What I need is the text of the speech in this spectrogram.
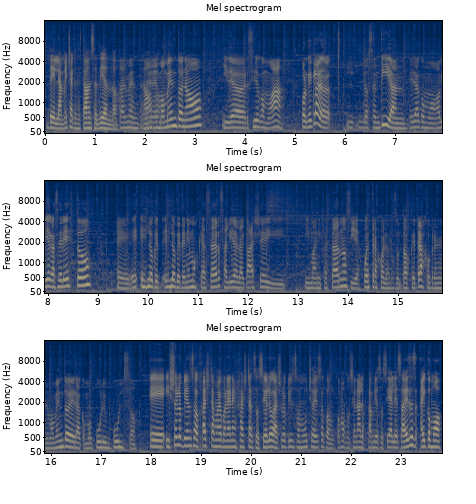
de la mecha que se estaba encendiendo. Totalmente. ¿no? En el momento no, y debe haber sido como, ah, porque claro, lo sentían, era como, había que hacer esto, eh, e- es, lo que, es lo que tenemos que hacer, salir a la calle y, y manifestarnos, y después trajo los resultados que trajo, pero en el momento era como puro impulso. Eh, y yo lo pienso, hashtag, me voy a poner en hashtag socióloga, yo lo pienso mucho eso con cómo funcionan los cambios sociales. A veces hay como,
